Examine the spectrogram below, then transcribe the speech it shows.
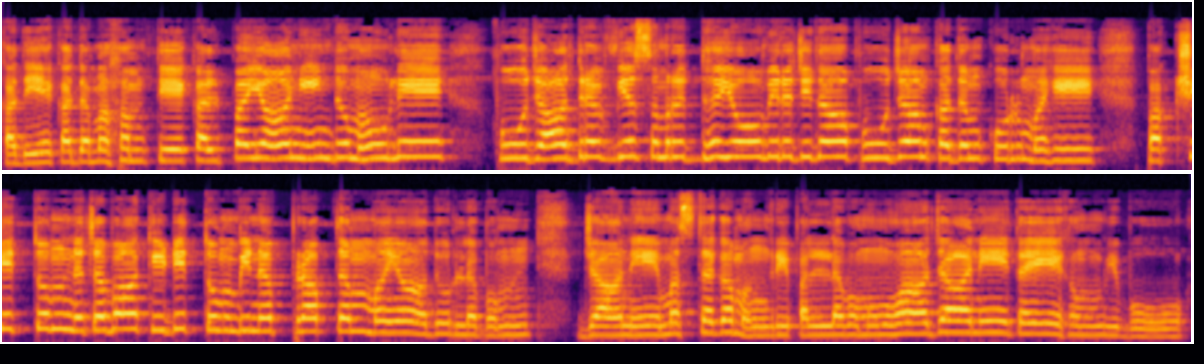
कदे कदमहं ते कल्पयानीन्दुमौले पूजाद्रव्यसमृद्धयो विरजिता पूजां कथं कुर्महे? पक्षित्वं न च वा किडित्वं विना प्राप्तं मया दुर्लभं। जाने मस्तकमङ्घ्रिपल्लवमुमा जाने तेऽहं विभो।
